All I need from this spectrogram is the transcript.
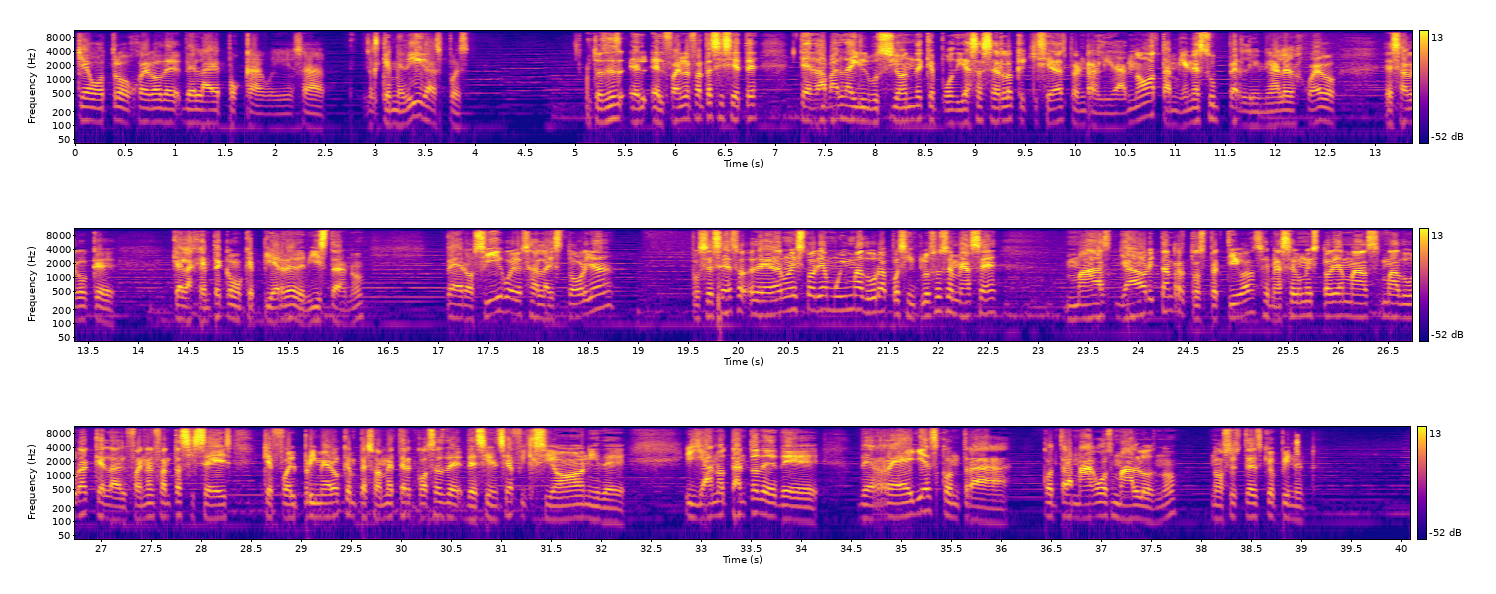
¿Qué otro juego de, de la época, güey? O sea, el que me digas, pues. Entonces, el, el Final Fantasy VII te daba la ilusión de que podías hacer lo que quisieras, pero en realidad no, también es súper lineal el juego. Es algo que, que la gente como que pierde de vista, ¿no? Pero sí, güey, o sea, la historia, pues es eso, era una historia muy madura, pues incluso se me hace más, ya ahorita en retrospectiva, se me hace una historia más madura que la del Final Fantasy VI, que fue el primero que empezó a meter cosas de, ciencia ficción y de, y ya no tanto de, de, de reyes contra, contra magos malos, ¿no? No sé ustedes qué opinan.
